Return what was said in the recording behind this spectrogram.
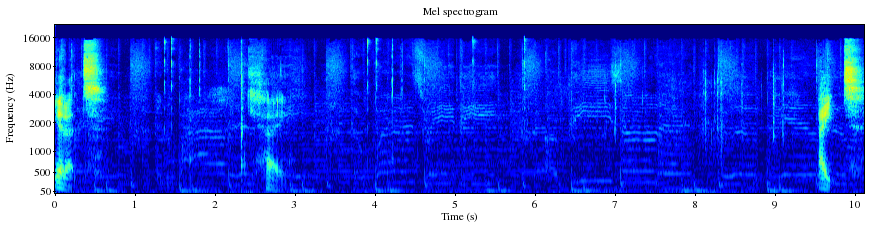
Edit. Okay. Eight.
